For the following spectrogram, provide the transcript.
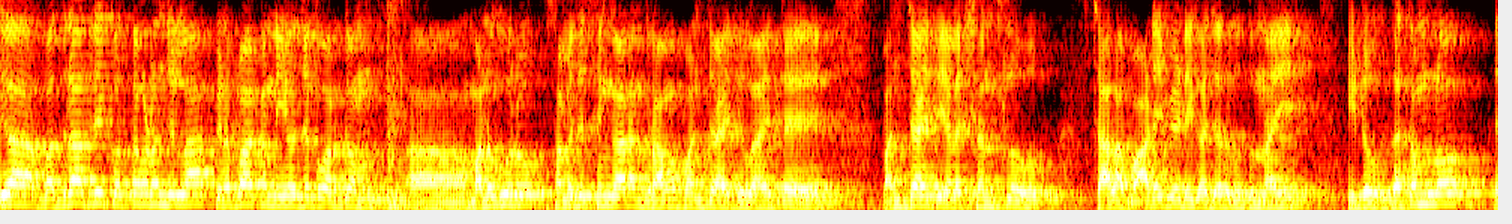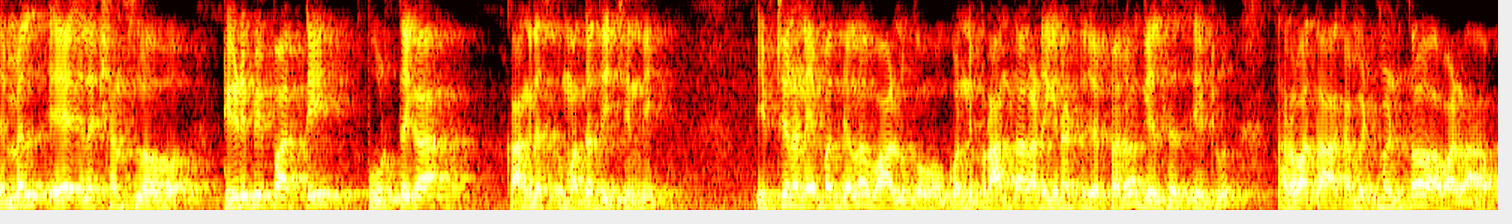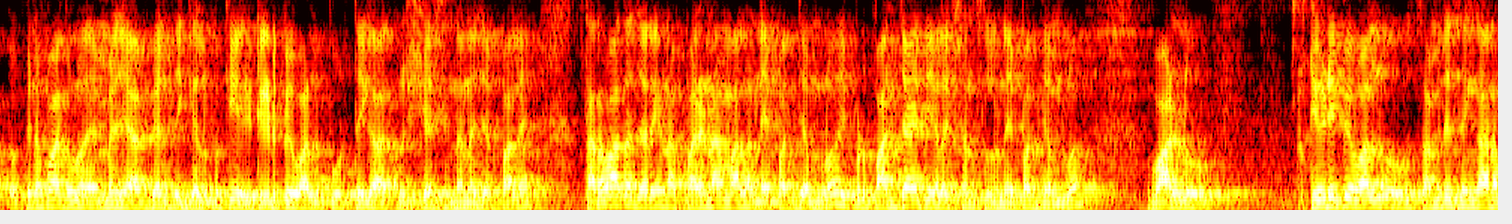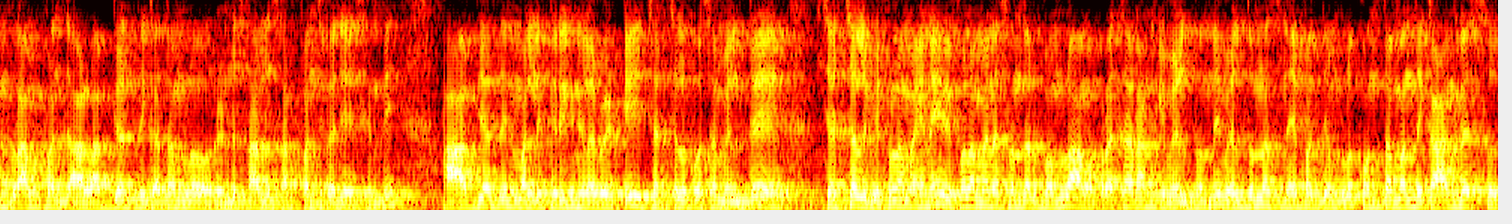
ఇక భద్రాద్రి కొత్తగూడెం జిల్లా పినపాక నియోజకవర్గం మనుగూరు సమితి సింగారం గ్రామ పంచాయతీలో అయితే పంచాయతీ ఎలక్షన్స్లు చాలా వాడివేడిగా జరుగుతున్నాయి. ఇటు గతంలో ఎమ్మెల్యే ఎలక్షన్స్లో టీడీపీ పార్టీ పూర్తిగా కాంగ్రెస్కు మద్దతు ఇచ్చింది. ఇచ్చిన నేపథ్యంలో వాళ్ళు కొన్ని ప్రాంతాలు అడిగినట్టు చెప్పారు గెలిచే సీట్లు. తర్వాత ఆ కమిట్మెంట్తో వాళ్ళ పినపాకలో ఎమ్మెల్యే అభ్యర్థి గెలుపుకి టీడీపీ వాళ్ళు పూర్తిగా కృషి చేసిందనే చెప్పాలి. తర్వాత జరిగిన పరిణామాల నేపథ్యంలో ఇప్పుడు పంచాయతీ ఎలక్షన్స్ల నేపథ్యంలో వాళ్ళు టీడీపీ వాళ్ళు సమితి సింగారం గ్రామ పంచ వాళ్ళ అభ్యర్థి గతంలో రెండుసార్లు సర్పంచ్గా చేసింది. ఆ అభ్యర్థిని మళ్ళీ తిరిగి నిలబెట్టి చర్చల కోసం వెళ్తే చర్చలు విఫలమైనవి విఫలమైన సందర్భంలో ఆమె ప్రచారానికి వెళ్తుంది. వెళ్తున్న నేపథ్యంలో కొంతమంది కాంగ్రెస్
